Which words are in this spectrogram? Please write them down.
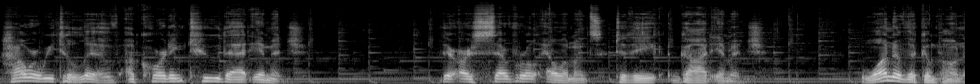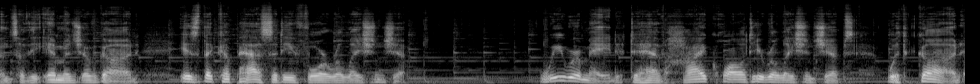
How are we to live according to that image? There are several elements to the God image. One of the components of the image of God is the capacity for relationship. We were made to have high quality relationships with God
